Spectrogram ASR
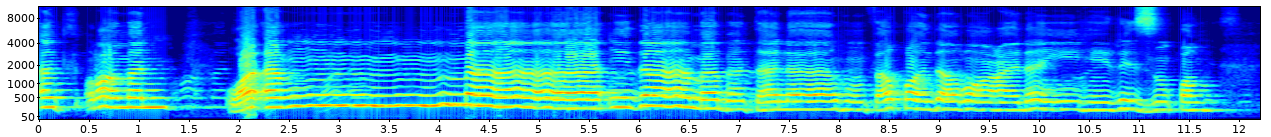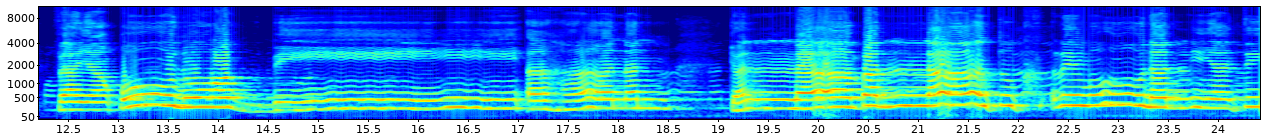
أكرمن وأما إذا ما ابتلاه فقدر عليه رزقه. فيقول ربي أهانن كلا بل لا تكرمون اليتيم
